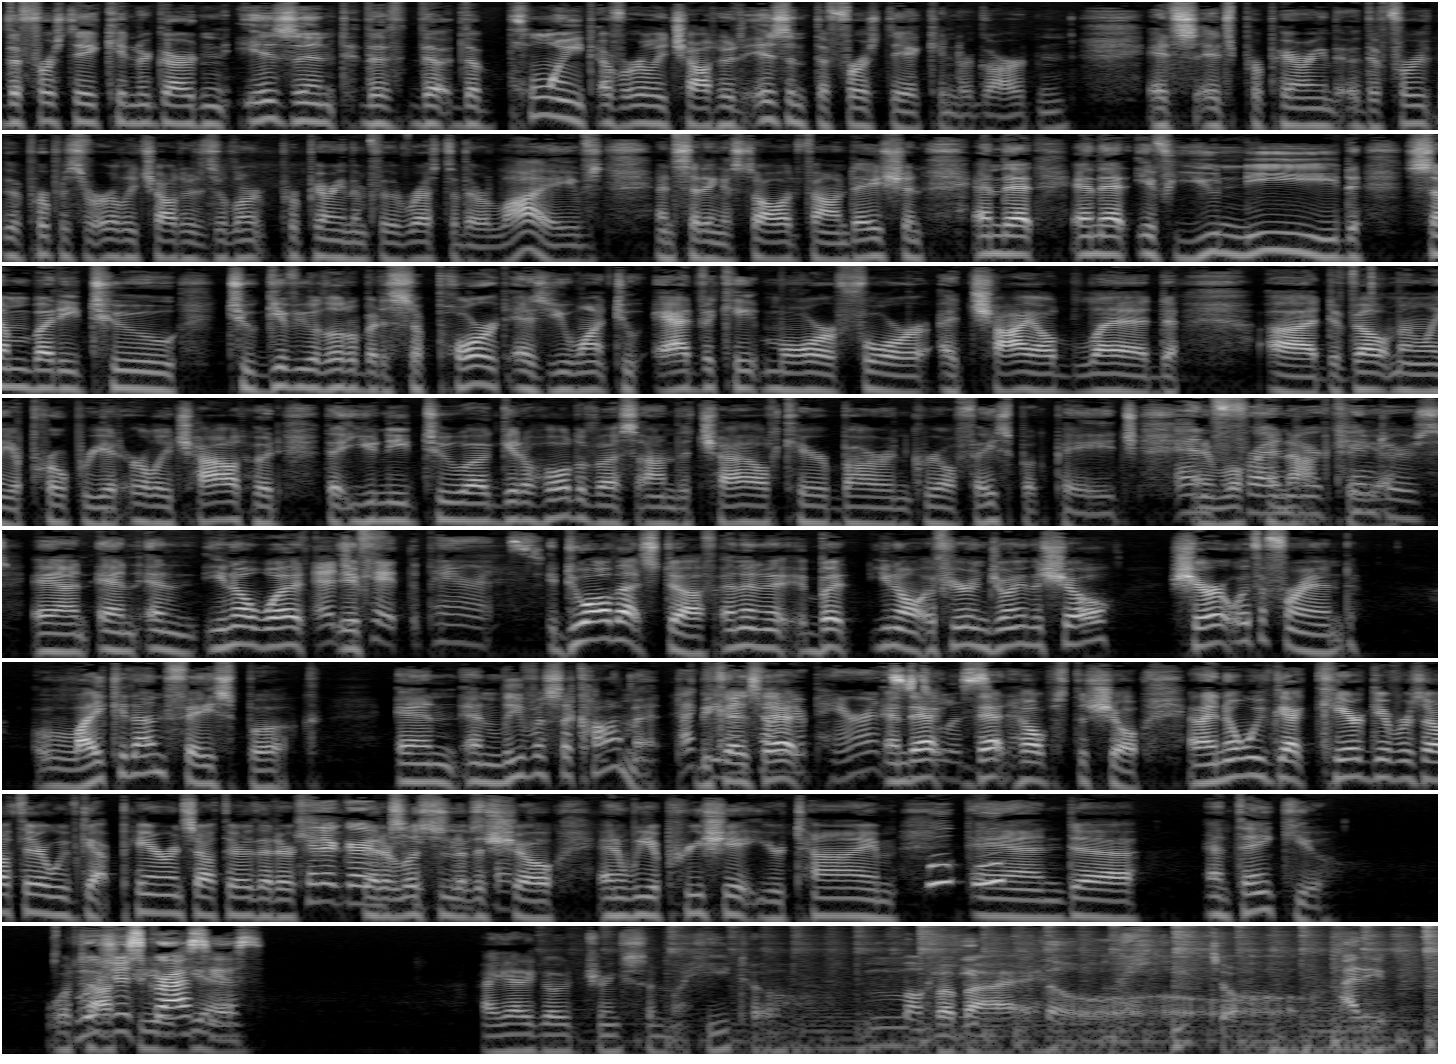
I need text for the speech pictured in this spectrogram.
The first day of kindergarten isn't the, the, the point of early childhood isn't the first day of kindergarten. It's it's preparing the the, the purpose of early childhood is to learn preparing them for the rest of their lives and setting a solid foundation. And that and that if you need somebody to to give you a little bit of support as you want to advocate more for a child led, uh, developmentally appropriate early childhood, that you need to uh, get a hold of us on the Child Care Bar and Grill Facebook page, And we'll friend your connect to you. kinders. And and and you know what? If- Educate the parents. do all that stuff and then it, but you know if you're enjoying the show share it with a friend like it on facebook and and leave us a comment Heck, because that your parents and that that helps the show and i know we've got caregivers out there we've got parents out there that are that are listening to the show and we appreciate your time Whoop, whoop. and uh and thank you we'll talk Muchas to you again gracias. i gotta go drink some mojito Mojito. Bye-bye. Mojito. Adios.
